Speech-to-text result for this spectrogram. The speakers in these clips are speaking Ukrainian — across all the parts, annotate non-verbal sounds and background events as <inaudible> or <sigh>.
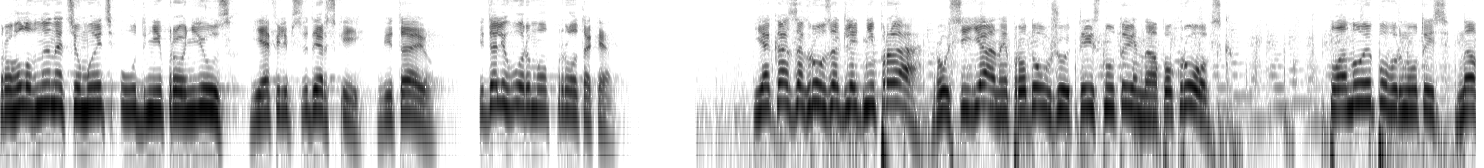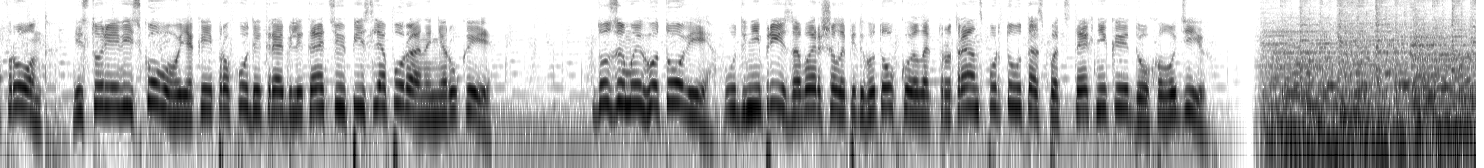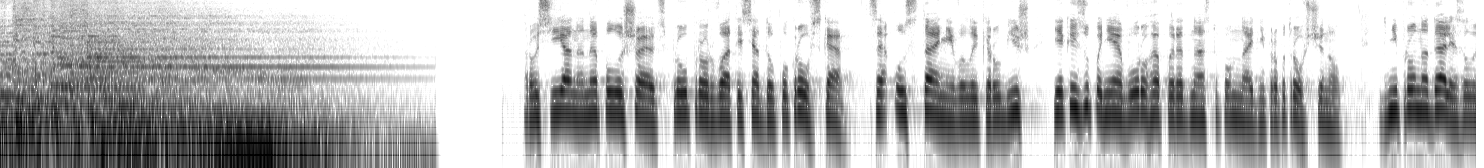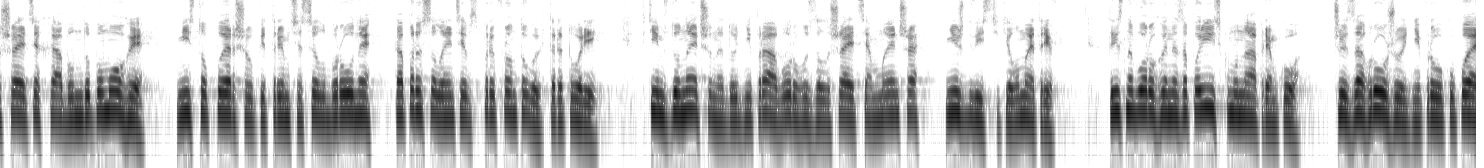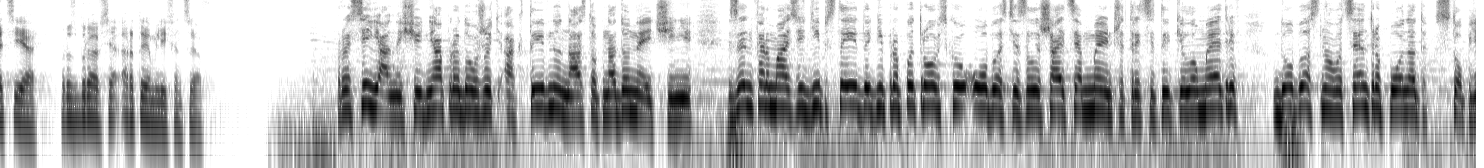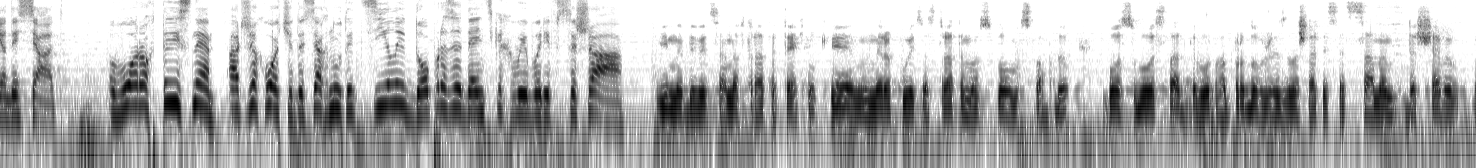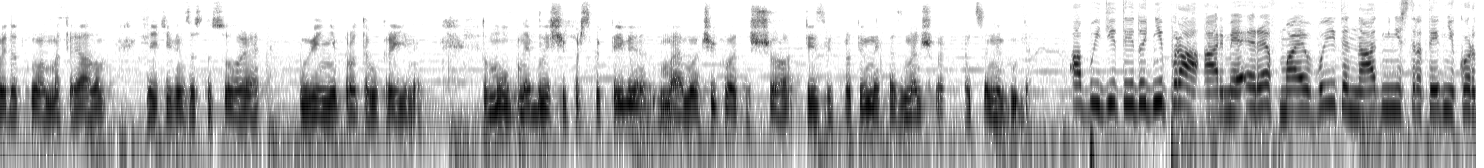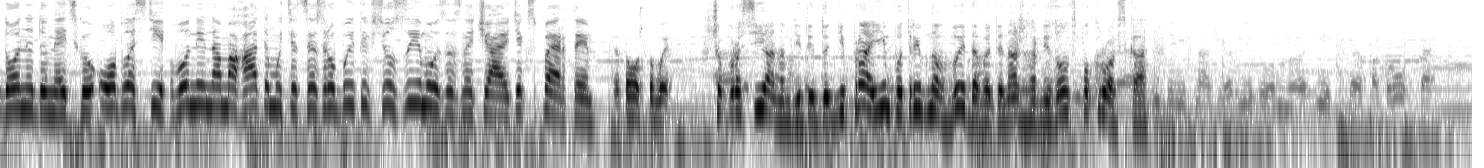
Про головне на цю мить у Дніпро Ньюз. Я Філіп Свідерський. Вітаю. І далі говоримо про таке. Яка загроза для Дніпра? Росіяни продовжують тиснути на Покровськ. Планує повернутись на фронт. Історія військового, який проходить реабілітацію після поранення руки. До зими готові. У Дніпрі завершили підготовку електротранспорту та спецтехніки до холодів. Росіяни не полишають спроб прорватися до Покровська. Це останній великий рубіж, який зупиняє ворога перед наступом на Дніпропетровщину. Дніпро надалі залишається хабом допомоги. Місто перше у підтримці сил оборони та переселенців з прифронтових територій. Втім, з Донеччини до Дніпра ворогу залишається менше ніж 200 кілометрів. Тисне ворог і на запорізькому напрямку. Чи загрожує Дніпро окупація? Розбирався Артем Ліфінцев. Росіяни щодня продовжують активний наступ на Донеччині. За інформацією Діпстей до Дніпропетровської області залишається менше 30 кілометрів, до обласного центру понад 150. Ворог тисне, адже хоче досягнути цілей до президентських виборів США. Він не дивиться на втрати техніки, не рахується втратами особового складу, бо особовий склад для ворога продовжує залишатися самим дешевим видатковим матеріалом, який він застосовує у війні проти України. Тому в найближчій перспективі маємо очікувати, що тиск від противника зменшуватися не буде. Аби дійти до Дніпра, армія РФ має вийти на адміністративні кордони Донецької області. Вони намагатимуться це зробити всю зиму, зазначають експерти. для того, чтобы Щоб росіянам дійти до Дніпра, їм потрібно видавити наш гарнізон з Покровська, выдавить наш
